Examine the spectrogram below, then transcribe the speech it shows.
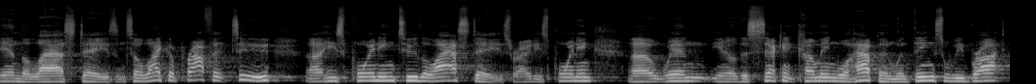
in the last days. And so, like a prophet, too, uh, he's pointing to the last days, right? He's pointing uh, when, you know, the second coming will happen, when things will be brought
